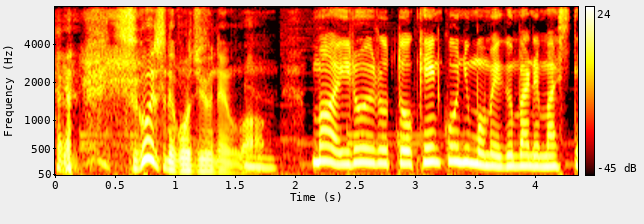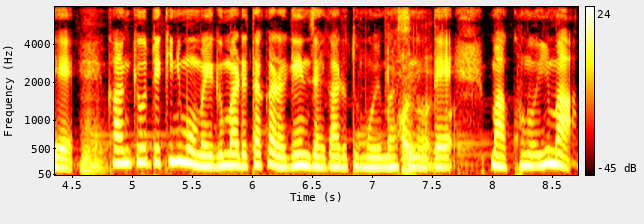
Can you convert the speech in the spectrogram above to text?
すごいですね50年は、うん。まあいろいろと健康にも恵まれまして、うん。環境的にも恵まれたから現在があると思いますので、はいはいまあこの今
